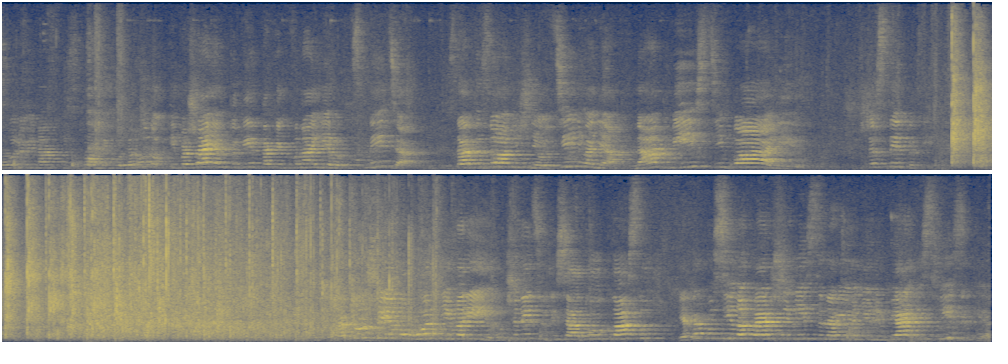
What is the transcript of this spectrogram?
Це Олю від нас скромний подарунок і бажаємо тобі, так як вона є випускниця, здати зовнішнє оцінювання на 200 балів. Щасти тобі! Запрошуємо Марію, ученицю 10 класу, яка посіла перше місце на районній олімпіаді фізики.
